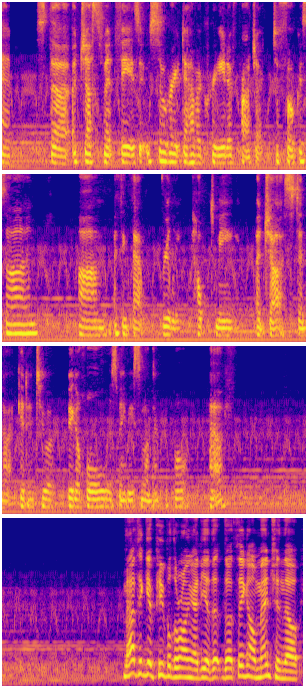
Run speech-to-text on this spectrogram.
and the adjustment phase. It was so great to have a creative project to focus on. Um, I think that really helped me adjust and not get into a big a hole as maybe some other people have. Not to give people the wrong idea, the, the thing I'll mention though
